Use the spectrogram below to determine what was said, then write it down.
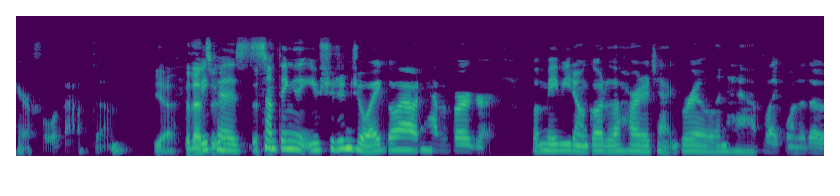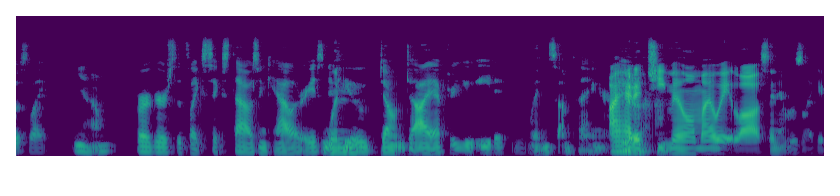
careful about them Yeah, but that's a- because that's a- something that you should enjoy. Go out and have a burger, but maybe you don't go to the Heart Attack Grill and have like one of those like you know burgers that's like six thousand calories, and When- if you don't die after you eat it, you win something. Or, I had a Yeah. cheat meal on my weight loss, and it was like a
